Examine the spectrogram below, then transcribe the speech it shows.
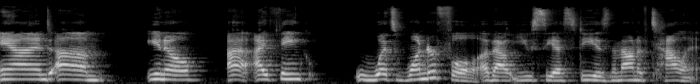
And, um, you know, I, I think what's wonderful about UCSD is the amount of talent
